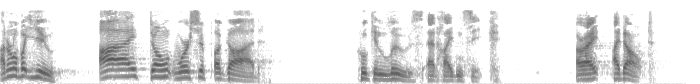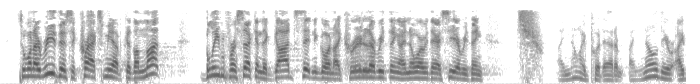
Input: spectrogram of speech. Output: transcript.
I don't know about you. I don't worship a God who can lose at hide and seek. All right? I don't. So when I read this, it cracks me up because I'm not believing for a second that God's sitting and going, I created everything, I know everything, I see everything. I know I put Adam, I know they're, I,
